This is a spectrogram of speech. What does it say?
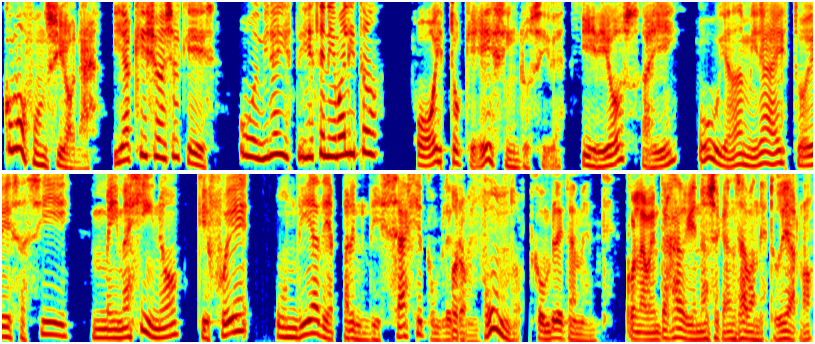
¿Cómo funciona? ¿Y aquello allá qué es? Uy, mira, este, ¿y este, animalito? O esto qué es inclusive. Y Dios ahí, uy, Adán, mira, esto es así. Me imagino que fue un día de aprendizaje profundo. Completamente. Con la ventaja de que no se cansaban de estudiar, ¿no?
